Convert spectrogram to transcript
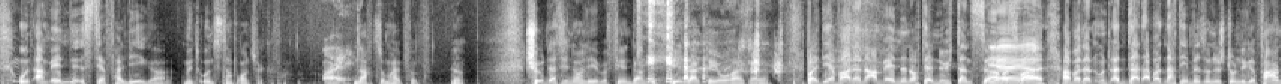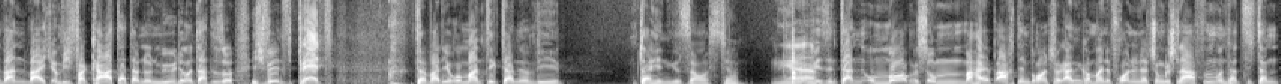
Und am Ende ist der Verleger mit uns nach Braunschweig gefahren. Nachts um halb fünf. Ja. Schön, dass ich noch lebe. Vielen Dank. Vielen Dank, Rio Reiser. Ja. Weil der war dann am Ende noch der nüchternste. Ja, aber, es war, ja. aber dann, und dann, aber nachdem wir so eine Stunde gefahren waren, war ich irgendwie verkatert dann und müde und dachte so, ich will ins Bett. Da war die Romantik dann irgendwie dahin gesaust, ja. Ja. Aber wir sind dann um morgens um halb acht in Braunschweig angekommen. Meine Freundin hat schon geschlafen und hat sich dann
